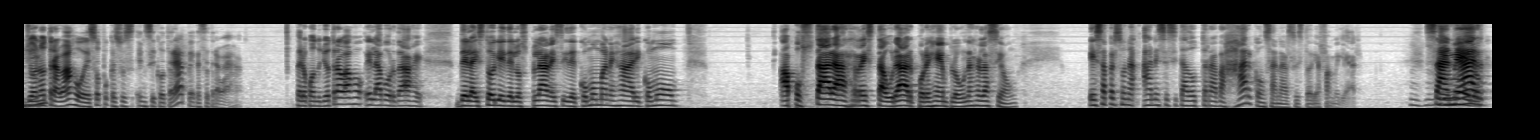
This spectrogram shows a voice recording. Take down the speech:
Yo no trabajo eso porque eso es en psicoterapia que se trabaja. Pero cuando yo trabajo el abordaje de la historia y de los planes y de cómo manejar y cómo apostar a restaurar, por ejemplo, una relación, esa persona ha necesitado trabajar con sanar su historia familiar. Sanar,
